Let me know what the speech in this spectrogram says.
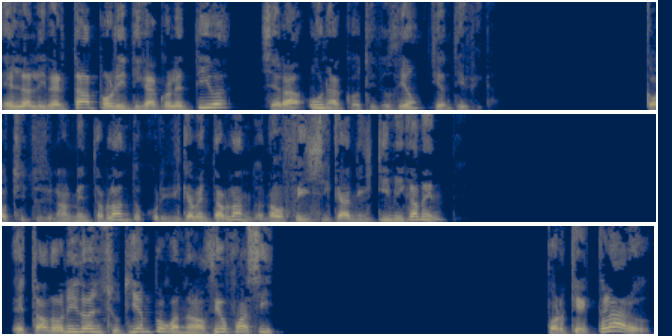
en la libertad política colectiva será una constitución científica. Constitucionalmente hablando, jurídicamente hablando, no física ni químicamente. Estados Unidos en su tiempo, cuando nació, fue así. Porque claro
